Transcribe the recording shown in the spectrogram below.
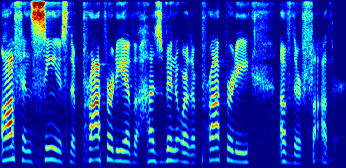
often seen as the property of a husband or the property of their father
